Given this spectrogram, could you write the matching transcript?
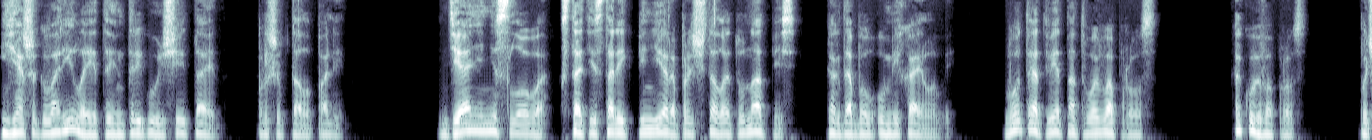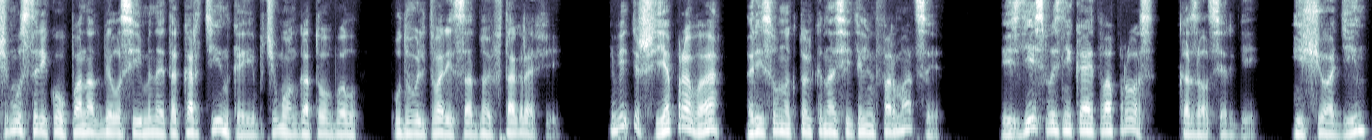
«Я же говорила, это интригующая тайна», – прошептала Полина. Диане ни слова. Кстати, старик Пиньера прочитал эту надпись, когда был у Михайловой. Вот и ответ на твой вопрос. Какой вопрос? Почему старику понадобилась именно эта картинка и почему он готов был удовлетвориться одной фотографией? Видишь, я права. Рисунок только носитель информации. И здесь возникает вопрос, сказал Сергей. Еще один?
